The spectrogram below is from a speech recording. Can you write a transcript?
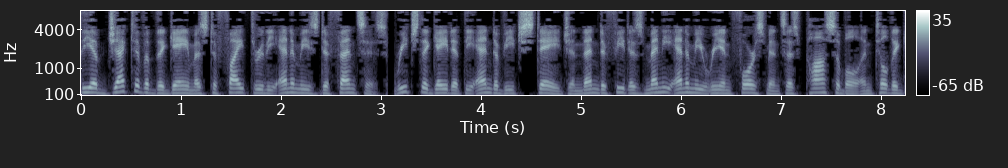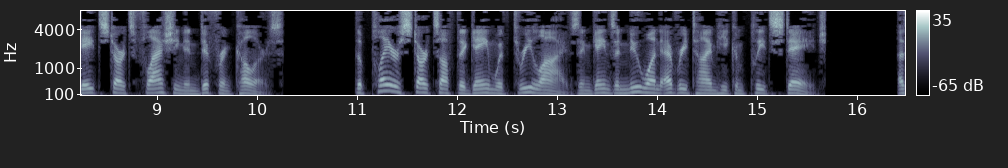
The objective of the game is to fight through the enemy's defenses, reach the gate at the end of each stage and then defeat as many enemy reinforcements as possible until the gate starts flashing in different colors. The player starts off the game with three lives and gains a new one every time he completes stage. A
